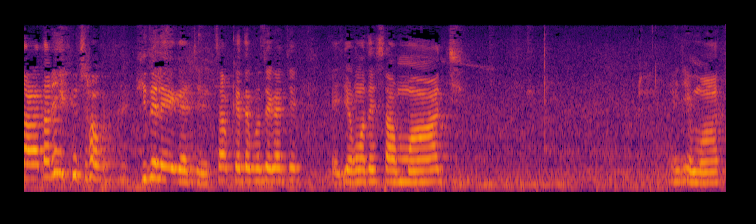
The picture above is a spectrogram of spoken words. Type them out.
তাড়াতাড়ি সব খিদে লেগে গেছে, সব খেতে বসে গেছে। এই যে আমাদের সব মাছ। এই যে মাছ।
